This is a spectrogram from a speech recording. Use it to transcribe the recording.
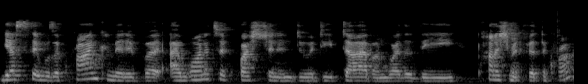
yes, there was a crime committed, but I wanted to question and do a deep dive on whether the punishment fit the crime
